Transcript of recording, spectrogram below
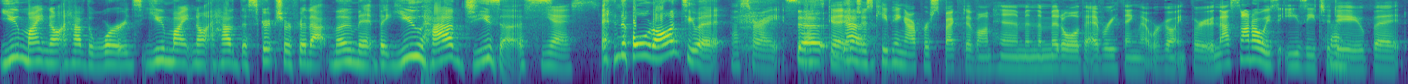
you might not have the words, you might not have the scripture for that moment, but you have Jesus. Yes. And hold on to it. That's right. So, that's good. Yeah. Just keeping our perspective on Him in the middle of everything that we're going through. And that's not always easy to right. do, but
